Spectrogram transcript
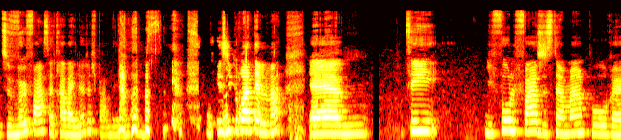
tu veux faire ce travail-là, je parle de parce que j'y crois tellement. Euh, tu sais, il faut le faire justement pour euh,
